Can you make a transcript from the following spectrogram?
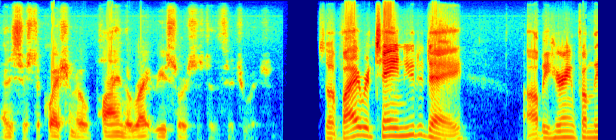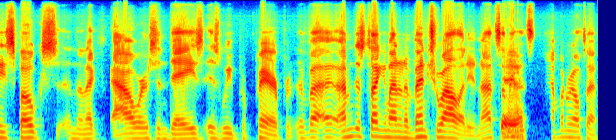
and it's just a question of applying the right resources to the situation. So if I retain you today, I'll be hearing from these folks in the next hours and days as we prepare. I, I'm just talking about an eventuality, not something Yeah. that's happening real time.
